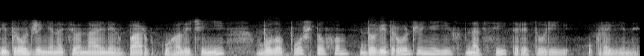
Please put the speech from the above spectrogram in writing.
Відродження національних барв у Галичині було поштовхом до відродження їх на всій території України.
